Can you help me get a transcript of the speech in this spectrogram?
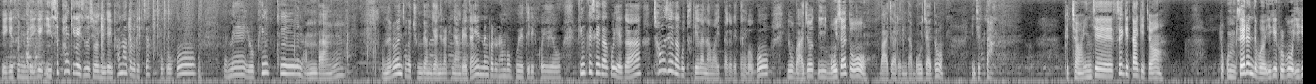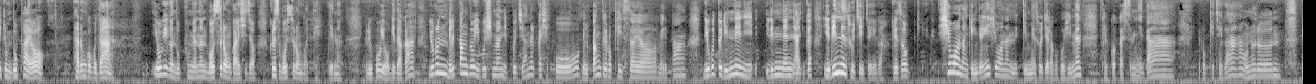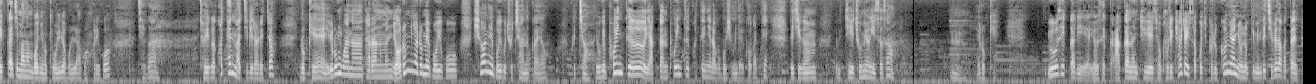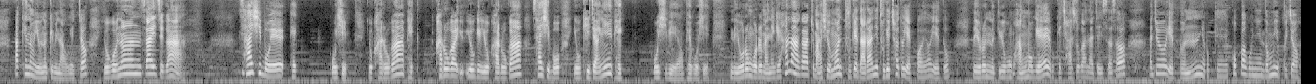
얘기했었는데 이게 이 스판기가 있어서 제가 굉장히 편하다 그랬죠? 그거고. 그 다음에 요 핑크 남방. 오늘은 제가 준비한 게 아니라 그냥 매장에 있는 거를 한번 보여드릴 거예요. 핑크색하고 얘가 청색하고 두 개가 나와 있다 그랬던 거고 요 마저 이 모자도 마자랜다. 모자도 이제 딱. 그쵸? 이제 쓰기 딱이죠 조금 세련돼 보여. 이게 그리고 이게 좀 높아요. 다른 거보다 여기가 높으면은 멋스러운 거 아시죠? 그래서 멋스러운 것 같아. 얘는. 그리고 여기다가 요런 멜빵도 입으시면 이쁘지 않을까 싶고 멜빵도 이렇게 있어요. 멜빵. 이것도 린넨이 린넨 아니 그러니까 이 린넨 소재죠, 얘가. 그래서 시원한 굉장히 시원한 느낌의 소재라고 보시면 될 것 같습니다. 이렇게 제가 오늘은 몇 가지만 한번 이렇게 올려보려고. 그리고 제가 저희가 커튼 맛집이라 그랬죠? 이렇게 이런 거 하나 달아놓으면 여름 여름해 보이고 시원해 보이고 좋지 않을까요? 그쵸? 요게 포인트 약간 포인트 커튼이라고 보시면 될 것 같아. 근데 지금 여기 뒤에 조명이 있어서 음 이렇게 요 색깔이에요. 요 색깔. 아까는 뒤에 저 불이 켜져 있었고 불을 끄면 요 느낌인데 집에다 갖다 딱 해놓으면 요 느낌이 나오겠죠. 요거는 사이즈가 45에 150. 요 가로가 100 가로가 요게 요 가로가 45. 요 기장이 150이에요. 150. 근데 요런 거를 만약에 하나가 좀 아쉬우면 두 개 나란히 두 개 쳐도 예뻐요. 얘도. 이런 느낌, 요건 광목에 이렇게 자수가 나져 있어서 아주 예쁜 이렇게 꽃바구니. 너무 예쁘죠?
